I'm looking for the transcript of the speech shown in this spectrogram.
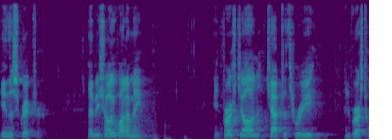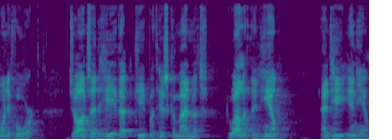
in the Scripture. Let me show you what I mean. In 1 John chapter 3 and verse 24, John said, He that keepeth his commandments dwelleth in him, and he in him.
